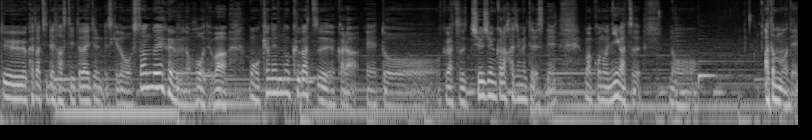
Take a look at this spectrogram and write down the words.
という形でさせていただいてるんですけどスタンド FM の方ではもう去年の9月から、えーと9月中旬から始めてですね、まあ、この2月の頭まで、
